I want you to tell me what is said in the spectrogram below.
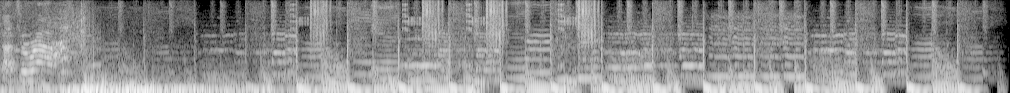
That's a wrap.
